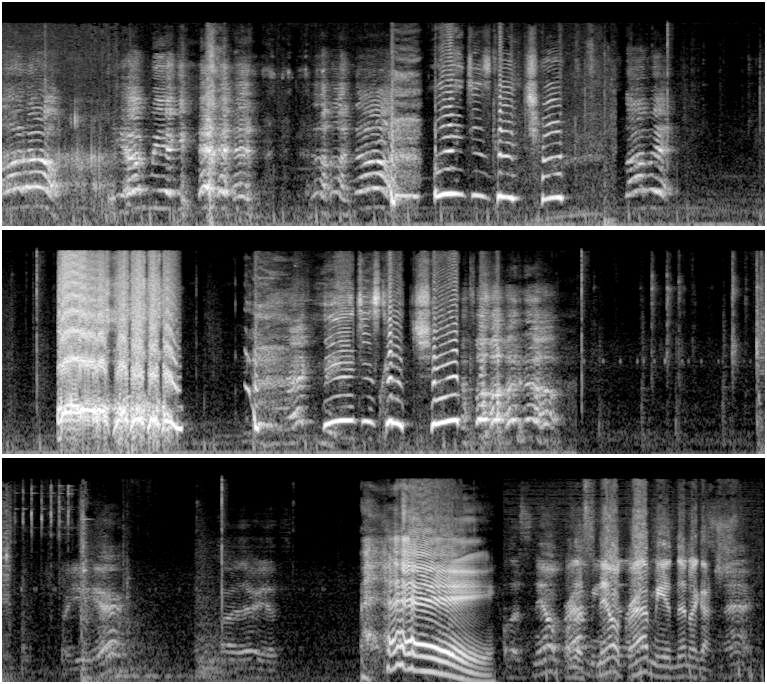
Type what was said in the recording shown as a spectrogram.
Oh no. He hugged me again. Oh no. I just got choked. Stop it. Oh! Wrecked me. He just got choked. Oh no. Are you here? Oh, there he is. Hey! Oh, the snail Or grabbed the me. snail and then I grabbed me and then I got snagged.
